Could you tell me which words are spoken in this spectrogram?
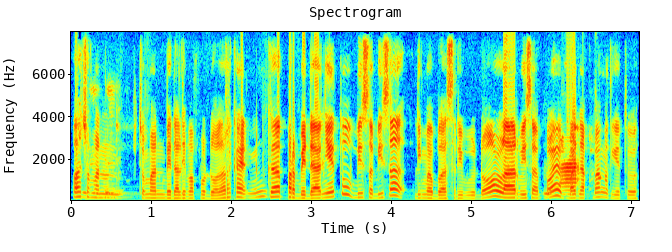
oh cuman Mhm. cuman beda 50 dolar kayak enggak perbedaannya itu bisa-bisa 15.000 ribu dolar bisa Ya. banyak banget gitu.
